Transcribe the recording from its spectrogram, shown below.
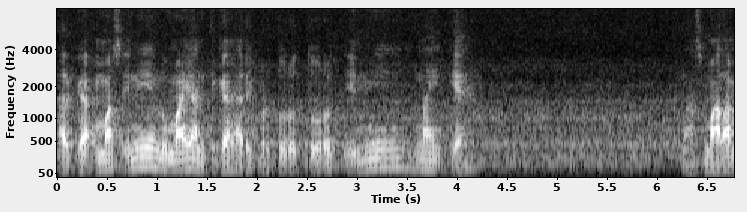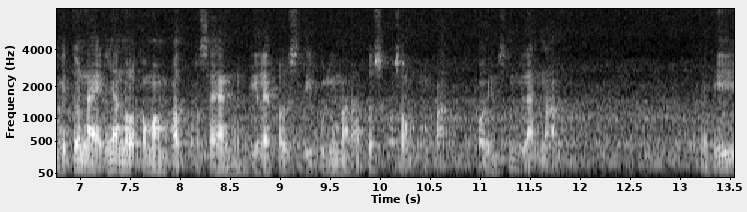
Harga emas ini lumayan tiga hari berturut-turut ini naik ya. Nah semalam itu naiknya 0,4 persen di level 1504,96 jadi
